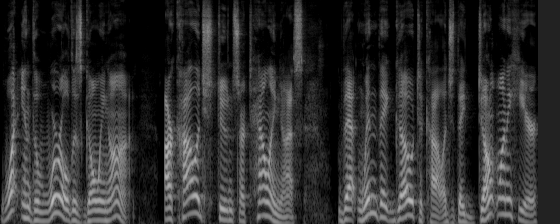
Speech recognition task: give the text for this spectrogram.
What in the world is going on? Our college students are telling us that when they go to college, they don't want to hear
